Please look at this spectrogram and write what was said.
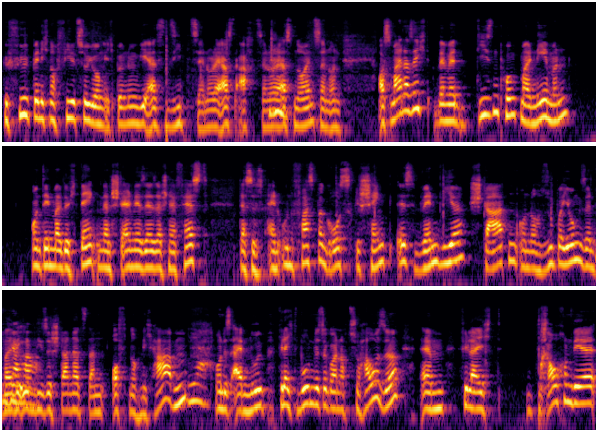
gefühlt bin ich noch viel zu jung. Ich bin irgendwie erst 17 oder erst 18 oder mhm. erst 19 und aus meiner Sicht, wenn wir diesen Punkt mal nehmen und den mal durchdenken, dann stellen wir sehr, sehr schnell fest, dass es ein unfassbar großes Geschenk ist, wenn wir starten und noch super jung sind, weil ja. wir eben diese Standards dann oft noch nicht haben ja. und es einem null, vielleicht wohnen wir sogar noch zu Hause, ähm, vielleicht brauchen wir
